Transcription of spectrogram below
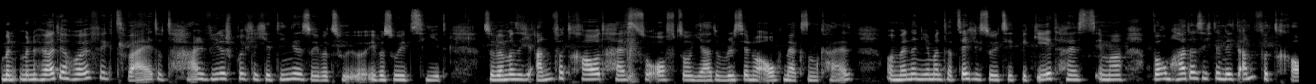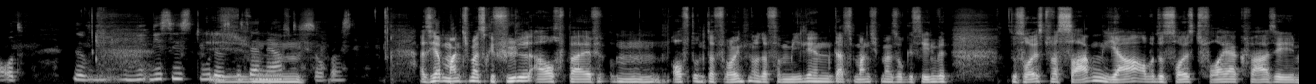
man, man hört ja häufig zwei total widersprüchliche Dinge so über, über Suizid. So, wenn man sich anvertraut, heißt so oft so, ja, du willst ja nur Aufmerksamkeit. Und wenn dann jemand tatsächlich Suizid begeht, heißt es immer, warum hat er sich denn nicht anvertraut? Wie, wie siehst du das? Wie sehr nervt dich sowas? Also ich habe manchmal das Gefühl, auch bei um, oft unter Freunden oder Familien, dass manchmal so gesehen wird, du sollst was sagen, ja, aber du sollst vorher quasi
